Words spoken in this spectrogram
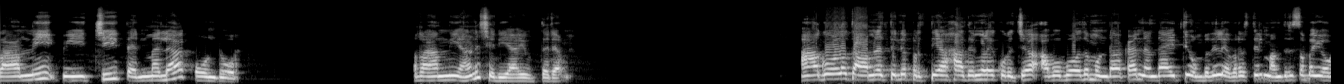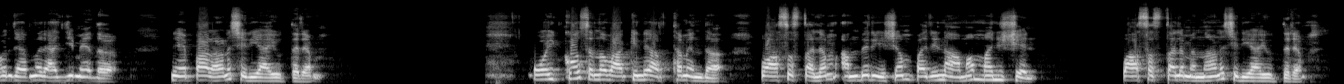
റാന്നി പീച്ചി തെന്മല കോണ്ടൂർ. റാന്നിയാണ് ശരിയായ ഉത്തരം. ആഗോള താപനത്തിന്റെ പ്രത്യാഘാതങ്ങളെ കുറിച്ച് അവബോധം ഉണ്ടാക്കാൻ രണ്ടായിരത്തി ഒമ്പതിൽ എവറസ്റ്റിൽ മന്ത്രിസഭ യോഗം ചേർന്ന രാജ്യം രാജ്യമേത് നേപ്പാളാണ് ശരിയായ ഉത്തരം. ഓയ്ക്കോസ് എന്ന വാക്കിന്റെ അർത്ഥം എന്ത്? വാസസ്ഥലം അന്തരീക്ഷം പരിണാമം മനുഷ്യൻ. വാസസ്ഥലം എന്നാണ് ശരിയായ ഉത്തരം.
